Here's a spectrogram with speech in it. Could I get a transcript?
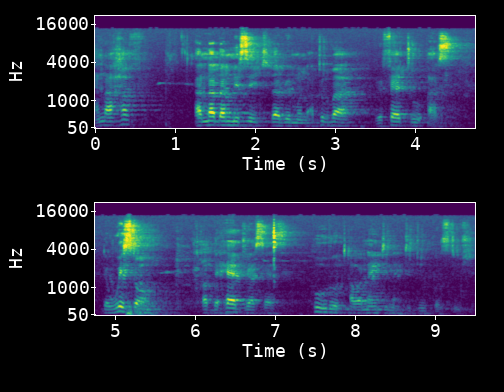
And I have another message that Raymond Atuguba referred to as the wisdom of the hairdressers who wrote our 1992 Constitution.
